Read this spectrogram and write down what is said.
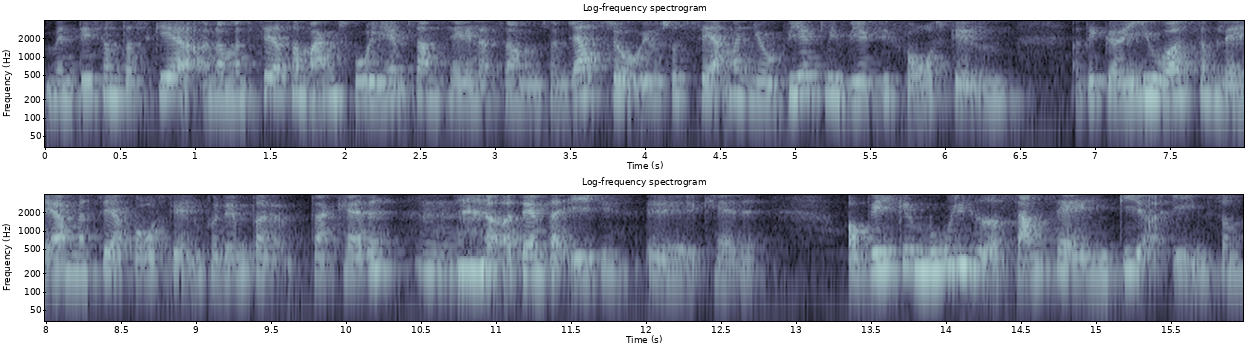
men det, som der sker, og når man ser så mange skolehjemsamtaler, som, som jeg så jo, så ser man jo virkelig, virkelig forskellen. Og det gør I jo også som lærer. Man ser forskellen på dem, der, der kan det, Mm. og dem, der ikke øh, kan det. Og hvilke muligheder samtalen giver en som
